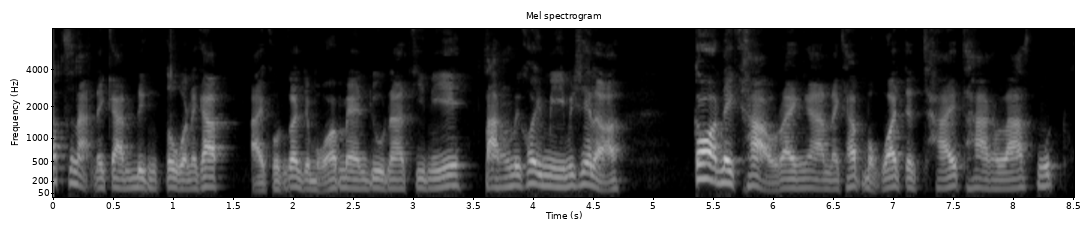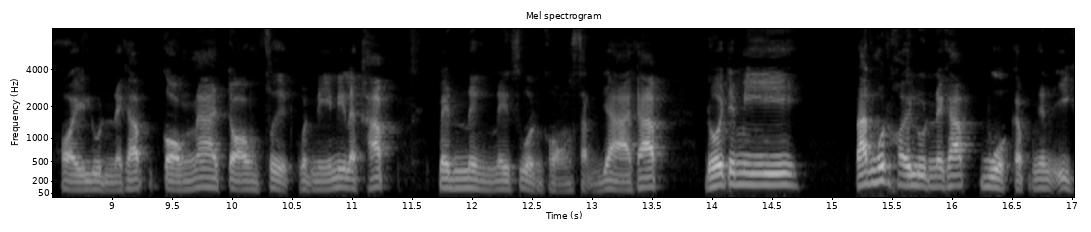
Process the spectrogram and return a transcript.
ลักษณะในการดึงตัวนะครับหลายคนก็จะบอกว่าแมนยูนาทีนี้ตังค์ไม่ค่อยมีไม่ใช่เหรอ ก็ในข่าวรายงานนะครับ บอกว่าจะใช้ทางลาสมุดฮอยลุนนะครับกองหน้าจอมฝืดคนนี้นี่แหละครับ เป็นหนึ่งในส่วนของสัญญาครับ โดยจะมีลาสมุดฮอยลุนนะครับบวกกับเงินอีก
